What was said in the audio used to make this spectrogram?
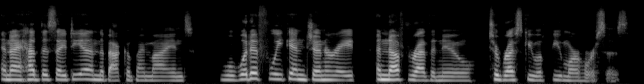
and I had this idea in the back of my mind. Well, what if we can generate enough revenue to rescue a few more horses?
